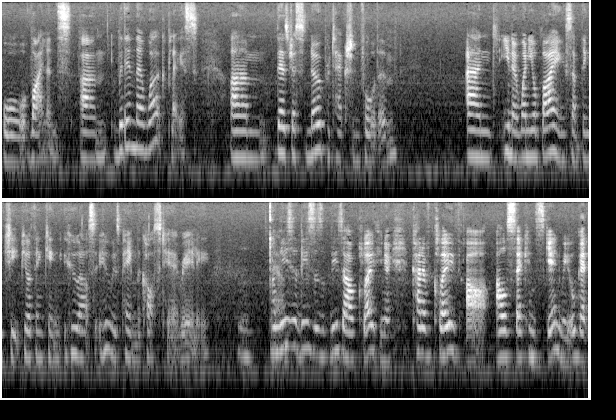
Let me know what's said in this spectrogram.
or violence um, within their workplace. Um, there's just no protection for them. And you know when you're buying something cheap you're thinking who else who is paying the cost here really And Yeah. these are these are these are our clothes, you know, kind of clothes are our second skin. We all get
